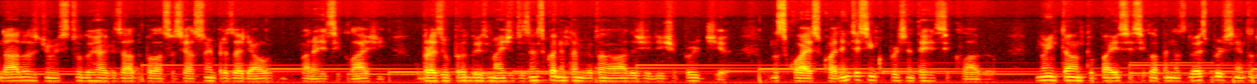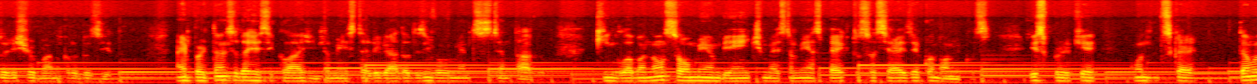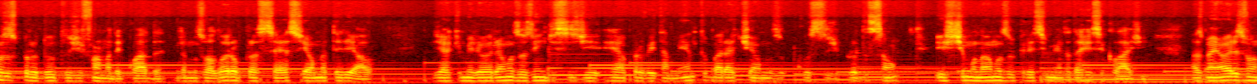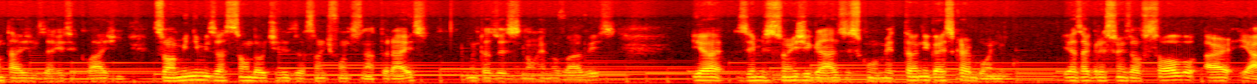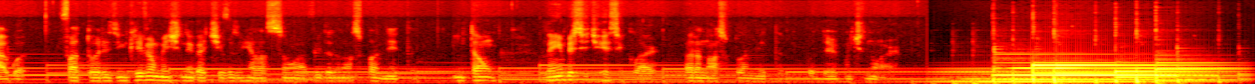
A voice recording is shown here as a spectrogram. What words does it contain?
dados de um estudo realizado pela Associação Empresarial para Reciclagem, o Brasil produz mais de 240 mil toneladas de lixo por dia, nos quais 45% é reciclável. No entanto, o país recicla apenas 2% do lixo urbano produzido. A importância da reciclagem também está ligada ao desenvolvimento sustentável, que engloba não só o meio ambiente, mas também aspectos sociais e econômicos. Isso porque, quando descartamos os produtos de forma adequada, damos valor ao processo e ao material já que melhoramos os índices de reaproveitamento, barateamos o custo de produção e estimulamos o crescimento da reciclagem. As maiores vantagens da reciclagem são a minimização da utilização de fontes naturais, muitas vezes não renováveis, e as emissões de gases como metano e gás carbônico, e as agressões ao solo, ar e água, fatores incrivelmente negativos em relação à vida do nosso planeta. Então, lembre-se de reciclar para o nosso planeta poder continuar.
